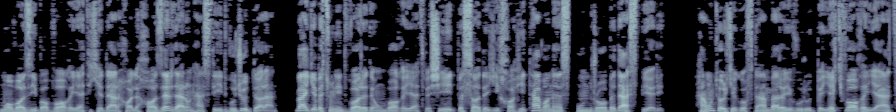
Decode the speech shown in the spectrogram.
موازی با واقعیتی که در حال حاضر در اون هستید وجود دارند و اگه بتونید وارد اون واقعیت بشید به سادگی خواهید توانست اون رو به دست بیارید. همونطور که گفتم برای ورود به یک واقعیت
